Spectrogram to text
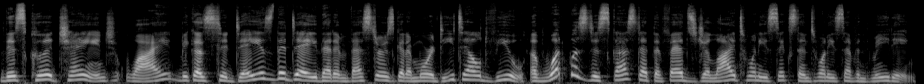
This could change. Why? Because today is the day that investors get a more detailed view of what was discussed at the Fed's July 26th and 27th meeting.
